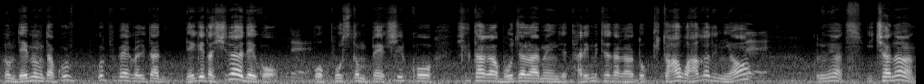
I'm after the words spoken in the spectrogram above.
그럼 네 명 다 골프백을 일단 네 개 다 실어야 되고 네. 뭐 보스턴백 싣고 실타가 모자라면 이제 다리 밑에다가 놓기도 하고 하거든요. 네. 그러면 이 차는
